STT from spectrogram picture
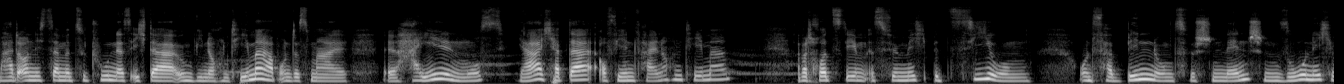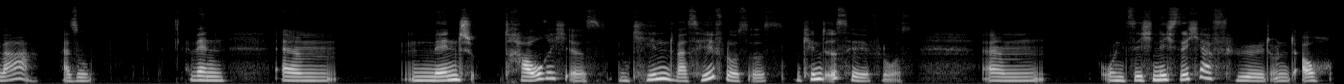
hat auch nichts damit zu tun, dass ich da irgendwie noch ein Thema habe und das mal äh, heilen muss. Ja, ich habe da auf jeden Fall noch ein Thema. Aber trotzdem ist für mich Beziehung und Verbindung zwischen Menschen so nicht wahr. Also wenn ähm, ein Mensch traurig ist, ein Kind, was hilflos ist, ein Kind ist hilflos ähm, und sich nicht sicher fühlt und auch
